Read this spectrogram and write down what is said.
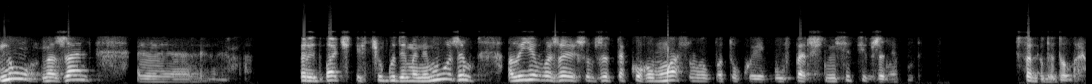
Ну, на жаль, е- передбачити, що буде, ми не можемо, але я вважаю, що вже такого масового потоку, як був в перші місяці, вже не буде. Все буде добре.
